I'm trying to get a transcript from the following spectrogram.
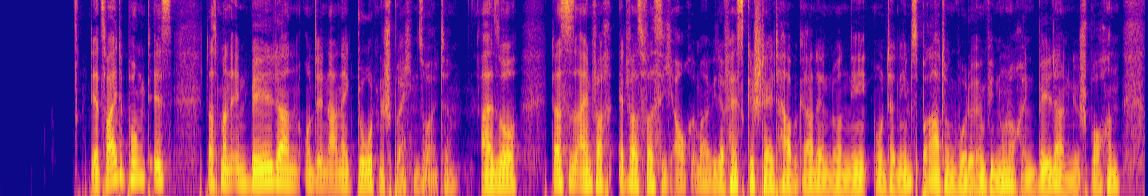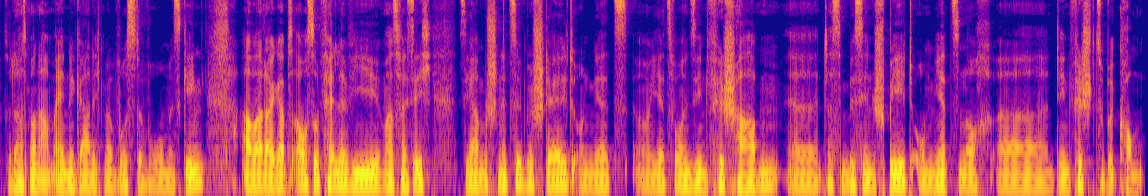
Der zweite Punkt ist, dass man in Bildern und in Anekdoten sprechen sollte. Also das ist einfach etwas, was ich auch immer wieder festgestellt habe. Gerade in der Unternehmensberatung wurde irgendwie nur noch in Bildern gesprochen, sodass man am Ende gar nicht mehr wusste, worum es ging. Aber da gab es auch so Fälle wie, was weiß ich, sie haben Schnitzel bestellt und jetzt, jetzt wollen sie einen Fisch haben. Äh, das ist ein bisschen spät, um jetzt noch äh, den Fisch zu bekommen.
